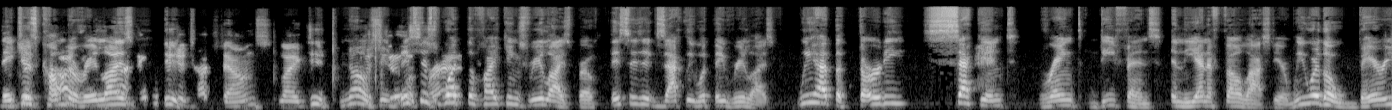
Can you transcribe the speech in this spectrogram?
they just come to guys, realize, Dude, dude, touchdowns. Like dude, no, dude, this is what the Vikings realized, bro. This is exactly what they realized. We had the 32nd ranked defense in the NFL last year. We were the very,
